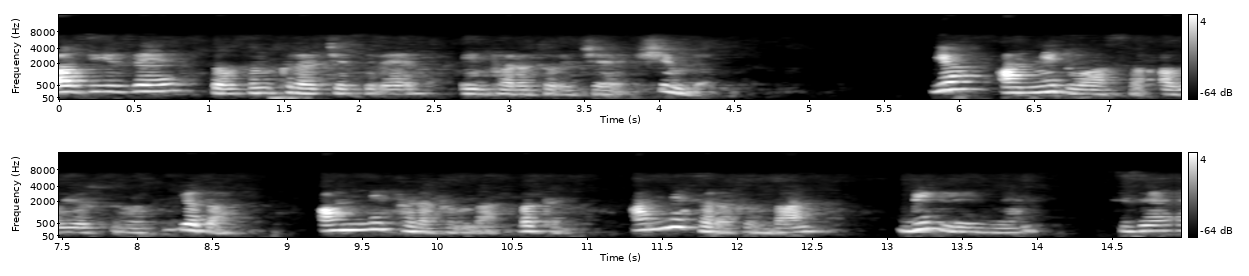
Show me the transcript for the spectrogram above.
Azize, Tılsım Kraliçesi ve İmparatoriçe. Şimdi ya anne duası alıyorsunuz ya da anne tarafından, bakın anne tarafından birilerinin size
